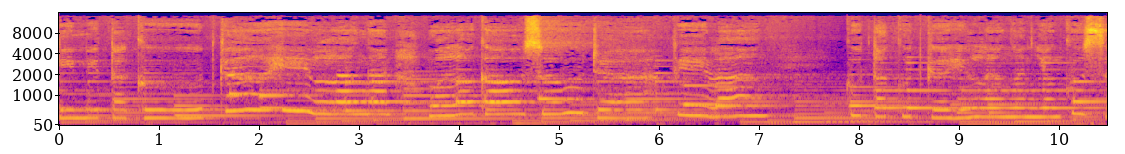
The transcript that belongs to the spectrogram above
کت گہلا ولا سو لو ٹاک کہہ لو س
